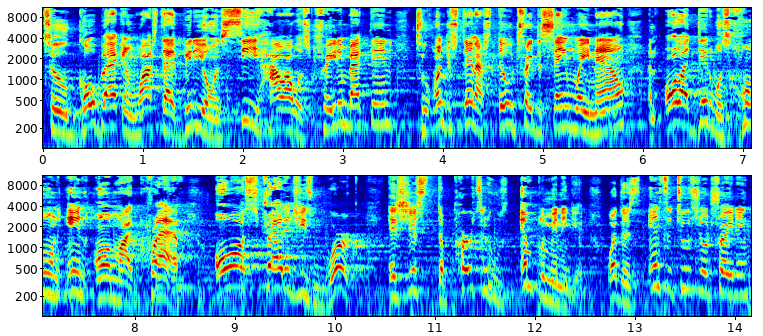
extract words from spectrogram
to go back and watch that video and see how I was trading back then, to understand I still trade the same way now. And all I did was hone in on my craft. All strategies work. It's just the person who's implementing it, whether it's institutional trading,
